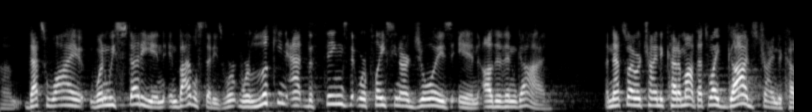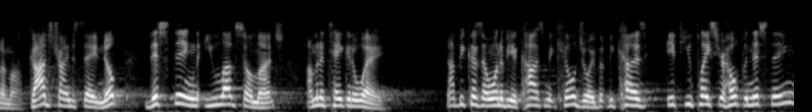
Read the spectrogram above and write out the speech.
Um, that's why when we study in, in Bible studies, we're, we're looking at the things that we're placing our joys in other than God. And that's why we're trying to cut them off. That's why God's trying to cut them off. God's trying to say, nope, this thing that you love so much, I'm going to take it away. Not because I want to be a cosmic killjoy, but because if you place your hope in this thing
